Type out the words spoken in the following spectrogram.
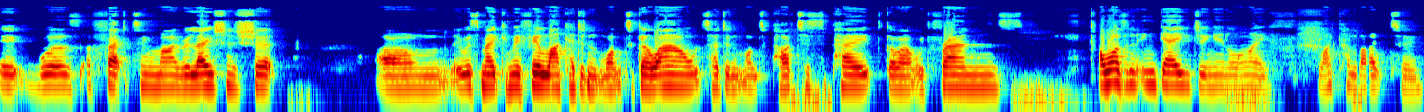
it was affecting my relationship. Um, it was making me feel like I didn't want to go out. I didn't want to participate, go out with friends. I wasn't engaging in life like I like to.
